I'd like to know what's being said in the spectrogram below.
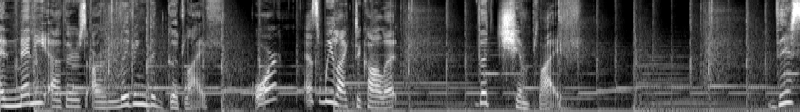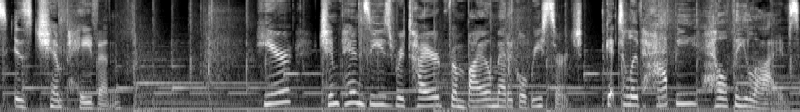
and many others are living the good life, or as we like to call it, the chimp life. This is Chimp Haven. Here, chimpanzees retired from biomedical research get to live happy, healthy lives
